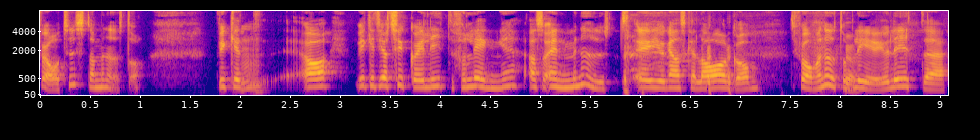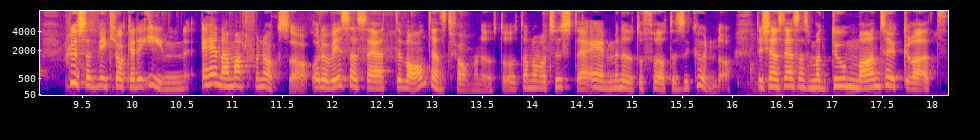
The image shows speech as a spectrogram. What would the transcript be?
två tysta minuter. Vilket, ja, vilket jag tycker är lite för länge. Alltså en minut är ju ganska lagom. Två minuter blir ju lite... Plus att vi klockade in ena matchen också. Och då visade det sig att det var inte ens två minuter. Utan de var tysta en minut och 40 sekunder. Det känns nästan som att domaren tycker att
